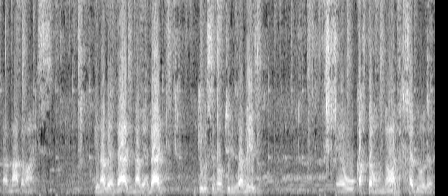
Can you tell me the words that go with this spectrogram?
para nada mais. Porque na verdade, na verdade, o que você vai utilizar mesmo é o cartão, não a adaptadora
